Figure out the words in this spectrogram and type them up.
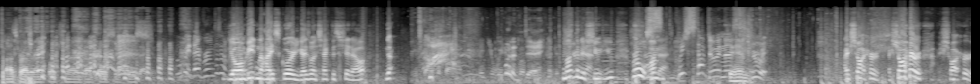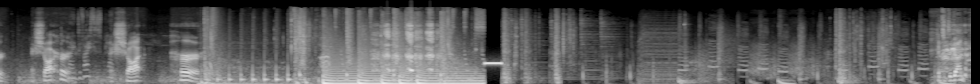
That's rather unfortunate. That full success. Wait, that room doesn't Yo, I'm beating the high score. You guys want to check this shit out? No, Make your way What a the dick. I'm not gonna Shoot shoot you, bro. Shoot I'm. at Can stop doing this? Damn. Do it. I shot her. I shot her. I shot her. I shot her. My device is I shot her. It's the gun.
